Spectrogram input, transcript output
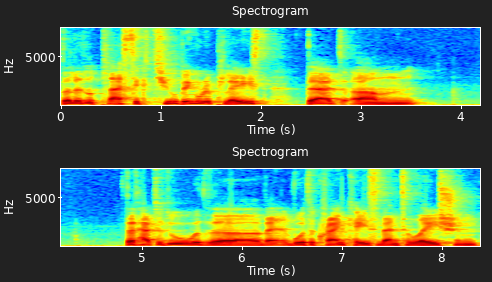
the little plastic tubing replaced that um, that had to do with the with the crankcase ventilation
